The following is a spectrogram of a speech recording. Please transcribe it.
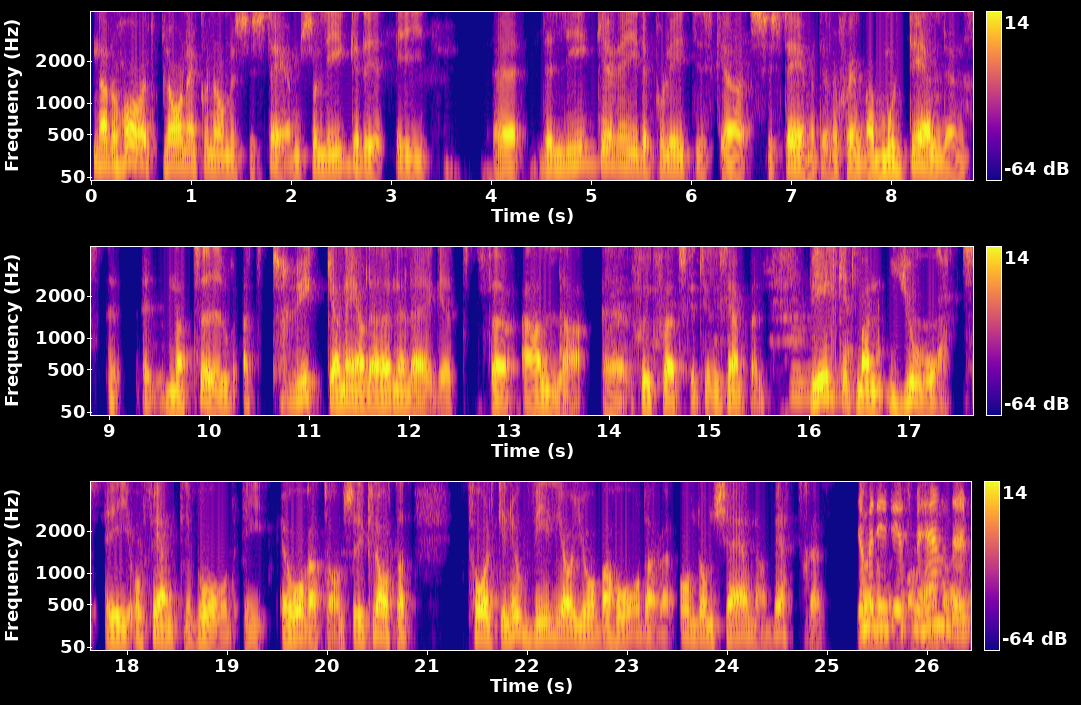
när du har ett planekonomiskt system så ligger det i eh, det ligger i det politiska systemet eller själva modellens natur att trycka ner löneläget för alla eh, sjuksköterskor till exempel. Mm. Vilket man gjort i offentlig vård i åratal. Så det är klart att folk är nog villiga att jobba hårdare om de tjänar bättre. Ja, men det är det som händer.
